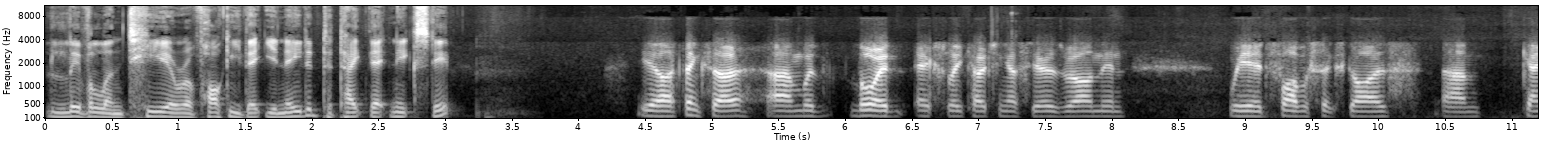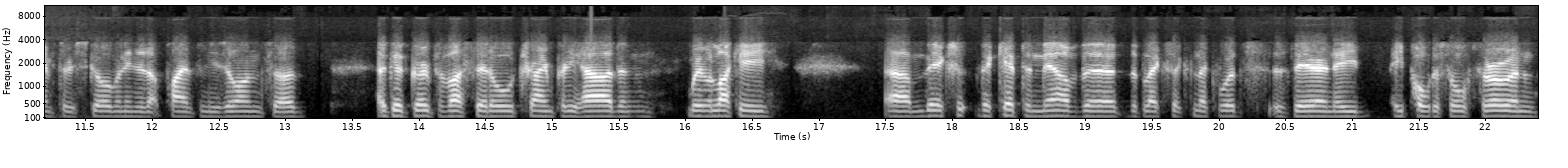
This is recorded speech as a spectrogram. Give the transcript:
level and tier of hockey that you needed to take that next step? Yeah, I think so. Um, with Lloyd actually coaching us here as well, and then we had five or six guys um, came through school and ended up playing for New Zealand. So a good group of us that all trained pretty hard, and we were lucky. Um, the, the captain now of the, the Black Sticks, Nick Woods, is there, and he, he pulled us all through, and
